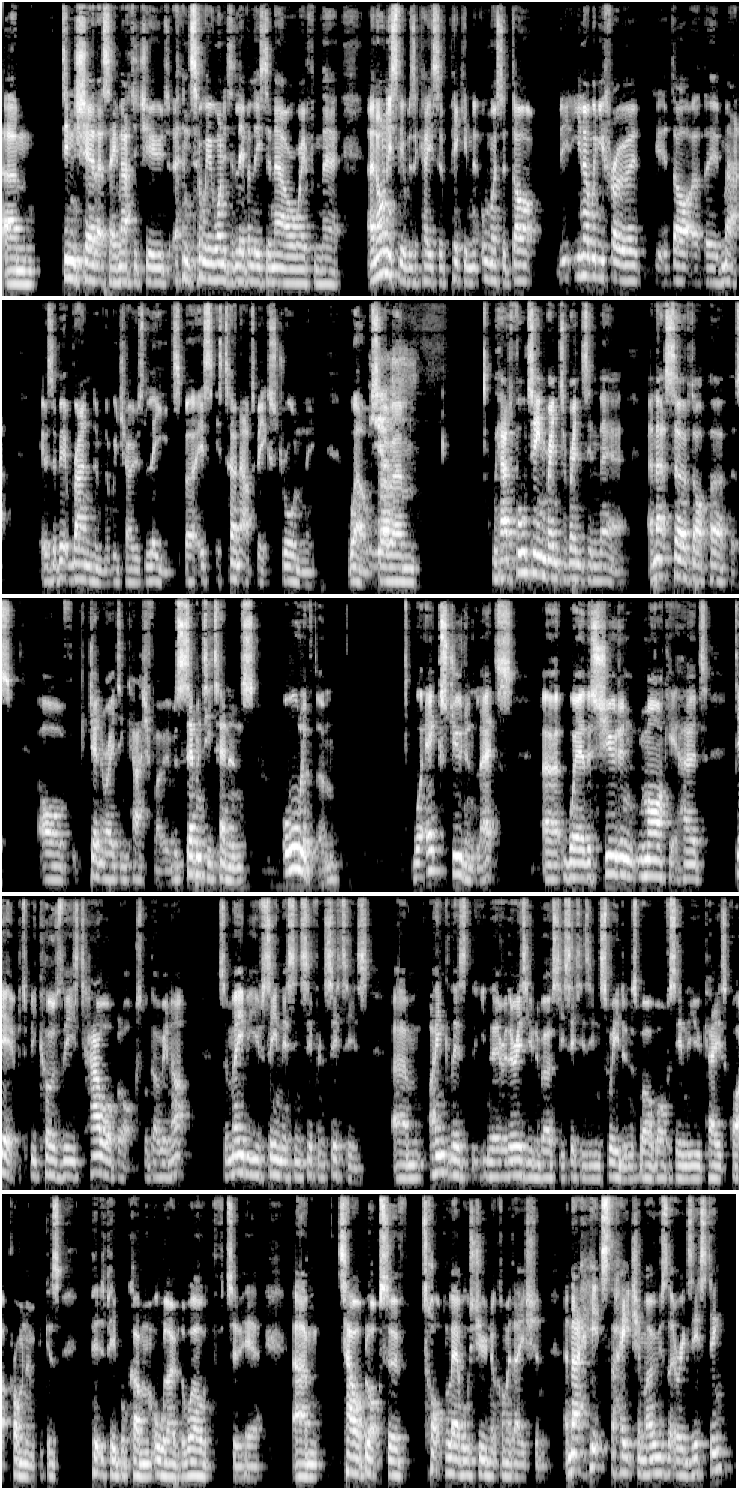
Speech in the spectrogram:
um, didn't share that same attitude. And so we wanted to live at least an hour away from there. And honestly, it was a case of picking almost a dart. You know, when you throw a, a dart at the map, it was a bit random that we chose Leeds, but it's, it's turned out to be extraordinary well. So um, we had 14 rent to rents in there, and that served our purpose of generating cash flow. It was 70 tenants, all of them were ex student lets, uh, where the student market had dipped because these tower blocks were going up. So maybe you've seen this in different cities. Um, I think there's there, there is university cities in Sweden as well, but obviously in the UK it's quite prominent because people come all over the world to here. um, tower blocks of top level student accommodation, and that hits the HMOs that are existing.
